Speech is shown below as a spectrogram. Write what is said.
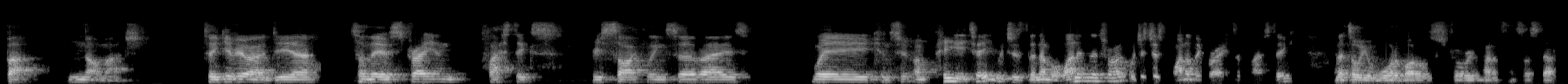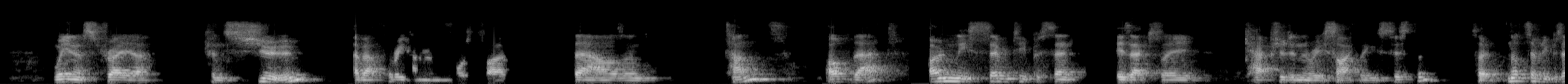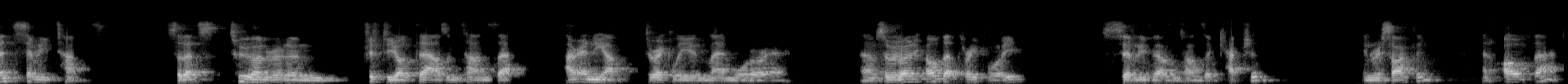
but not much. To give you an idea, some of the Australian plastics recycling surveys, we consume um, on PET, which is the number one in the tribe, which is just one of the grades of plastic. That's all your water bottles, strawberry punnets, and sort of stuff. We in Australia consume about 345,000 tons. Of that, only 70% is actually captured in the recycling system. So not 70%, 70 tons. So that's 250 odd thousand tons that are ending up directly in land, water, or air. Um, so we've only, of that 340, 70,000 tonnes are captured in recycling. And of that,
